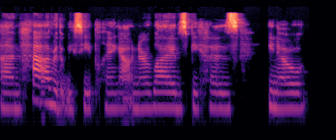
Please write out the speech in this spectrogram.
um, have or that we see playing out in our lives because you know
